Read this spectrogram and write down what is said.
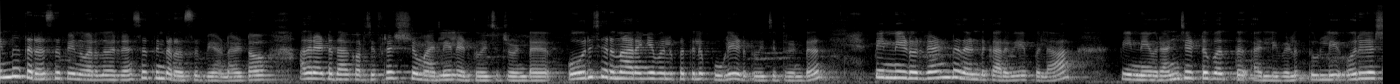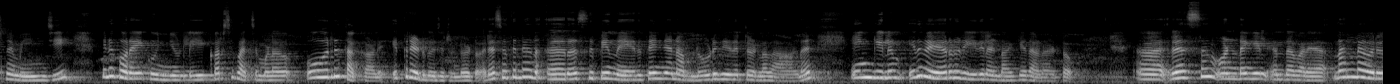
ഇന്നത്തെ റെസിപ്പി എന്ന് പറയുന്നത് ഒരു രസത്തിന്റെ റെസിപ്പിയാണ് കേട്ടോ. അതിനായിട്ട് ഇതാ കുറച്ച് ഫ്രഷ് മല്ലിയിൽ എടുത്തു വെച്ചിട്ടുണ്ട്. ഒരു ചെറുനാരങ്ങ വലുപ്പത്തിൽ പുളി എടുത്തു വെച്ചിട്ടുണ്ട്. പിന്നീട് ഒരു രണ്ട് രണ്ട് കറിവേപ്പില പിന്നെ ഒരു അഞ്ചെട്ട് പത്ത് അല്ലി വെളുത്തുള്ളി ഒരു കഷ്ണം ഇഞ്ചി പിന്നെ കുറേ കുഞ്ഞുള്ളി കുറച്ച് പച്ചമുളക് ഒരു തക്കാളി ഇത്ര എടുത്ത് വെച്ചിട്ടുണ്ട് കേട്ടോ. രസത്തിന്റെ റെസിപ്പി നേരത്തെ ഞാൻ അപ്ലോഡ് ചെയ്തിട്ടുള്ളതാണ്. എങ്കിലും ഇത് വേറൊരു രീതിയിൽ ഉണ്ടാക്കിയതാണ് കേട്ടോ. രസം ഉണ്ടെങ്കിൽ എന്താ പറയുക നല്ല ഒരു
